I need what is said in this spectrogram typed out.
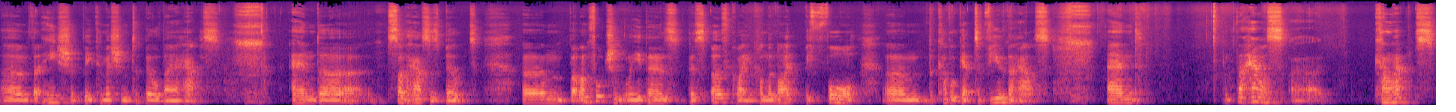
um, that he should be commissioned to build their house. And uh, so the house is built. Um, but unfortunately, there's this earthquake on the night before um, the couple get to view the house. And the house uh, collapse,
